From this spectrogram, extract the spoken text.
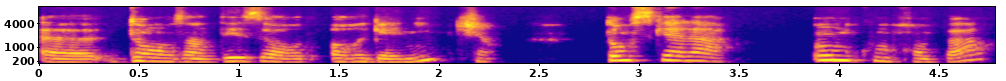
dans un désordre organique, dans ce cas-là, on ne comprend pas,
